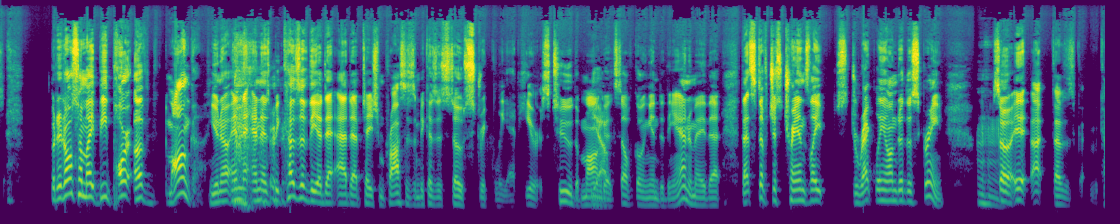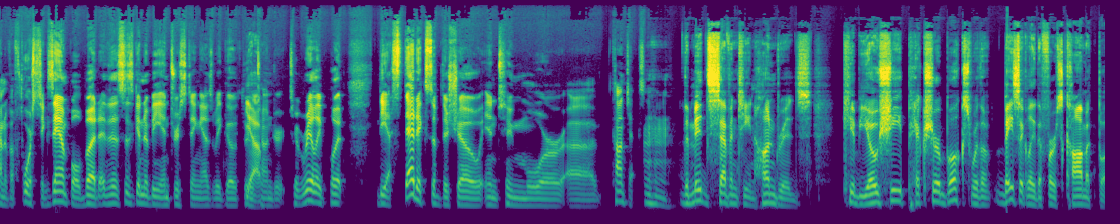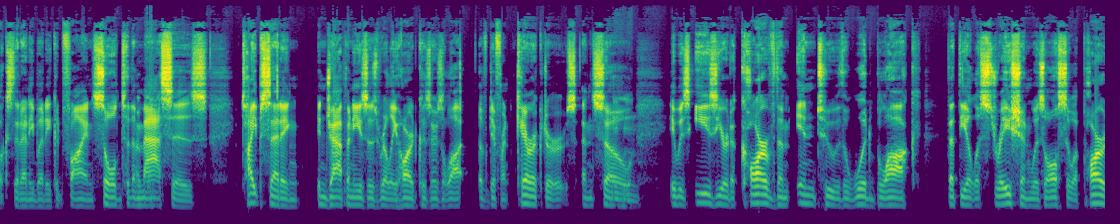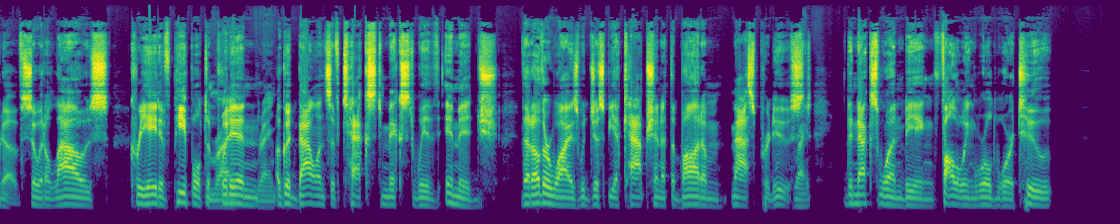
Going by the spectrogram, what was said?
But it also might be part of manga, you know, and and it's because of the ad- adaptation process and because it so strictly adheres to the manga Yeah. itself going into the anime that that stuff just translates directly onto the screen. Mhm. So it uh, that was kind of a forced example, but this is going to be interesting as we go through Yeah. to, to really put the aesthetics of the show into more uh, context. Mhm. The mid 1700s, Kibyoushi picture books were the basically the first comic books that anybody could find, sold to the Okay. masses. Typesetting in Japanese is really hard because there's a lot of different characters, and so Mhm. it was easier to carve them into the wood block that the illustration was also a part of. So it allows creative people to put in right. a good balance of text mixed with image that otherwise would just be a caption at the bottom, mass produced. Right. The next one being following World War II,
